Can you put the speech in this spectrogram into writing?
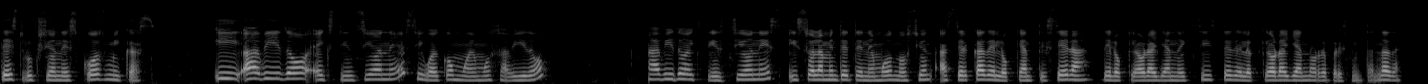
destrucciones cósmicas y ha habido extinciones, igual como hemos sabido, ha habido extinciones y solamente tenemos noción acerca de lo que antes era, de lo que ahora ya no existe, de lo que ahora ya no representa nada.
